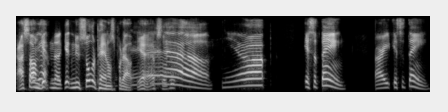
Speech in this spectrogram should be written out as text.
I saw oh, them yeah. getting the getting new solar panels put out. Yeah, yeah absolutely. Yeah. Yep. It's a thing. All right, it's a thing.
